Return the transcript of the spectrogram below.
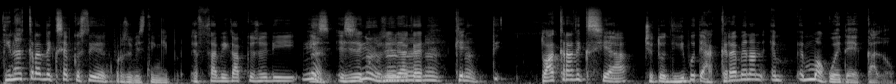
Την άκρα δεξιά ποιος την εκπροσωπεί στην Κύπρο. Ε, θα πει κάποιος ότι ναι, εσείς ναι, εκπροσωπείτε ναι, άκρα. Ναι, και ναι. το άκρα δεξιά και το οτιδήποτε άκρα εμένα δεν ε, μου ακούεται καλό.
